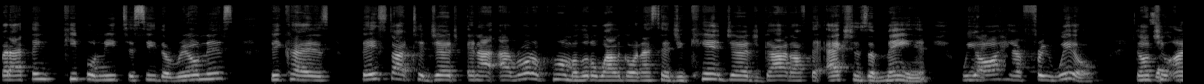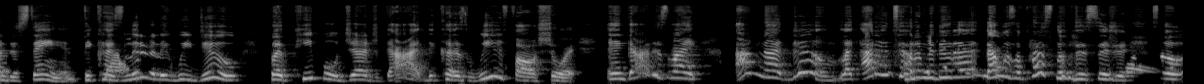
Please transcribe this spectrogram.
But I think people need to see the realness because they start to judge. And I, I, wrote a poem a little while ago and I said, You can't judge God off the actions of man. We right. all have free will. Don't exactly. you understand? Because literally we do, but people judge God because we fall short. And God is like, I'm not them. Like I didn't tell them to do that. That was a personal decision. So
